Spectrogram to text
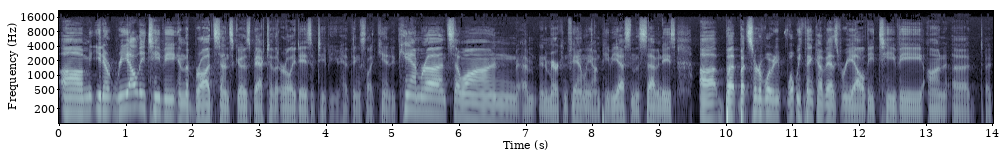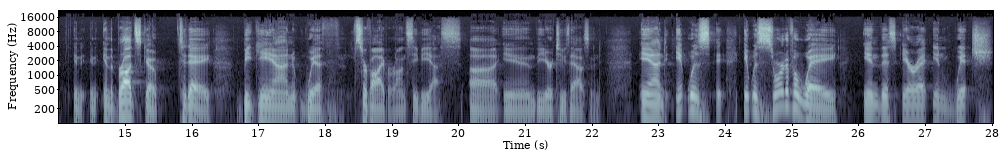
Um, you know, reality TV in the broad sense goes back to the early days of TV. You had things like Candid Camera and so on, um, an American Family on PBS in the 70s. Uh, but, but sort of what we, what we think of as reality TV on in, in, in the broad scope today began with Survivor on CBS uh, in the year 2000. And it was, it, it was sort of a way in this era in which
